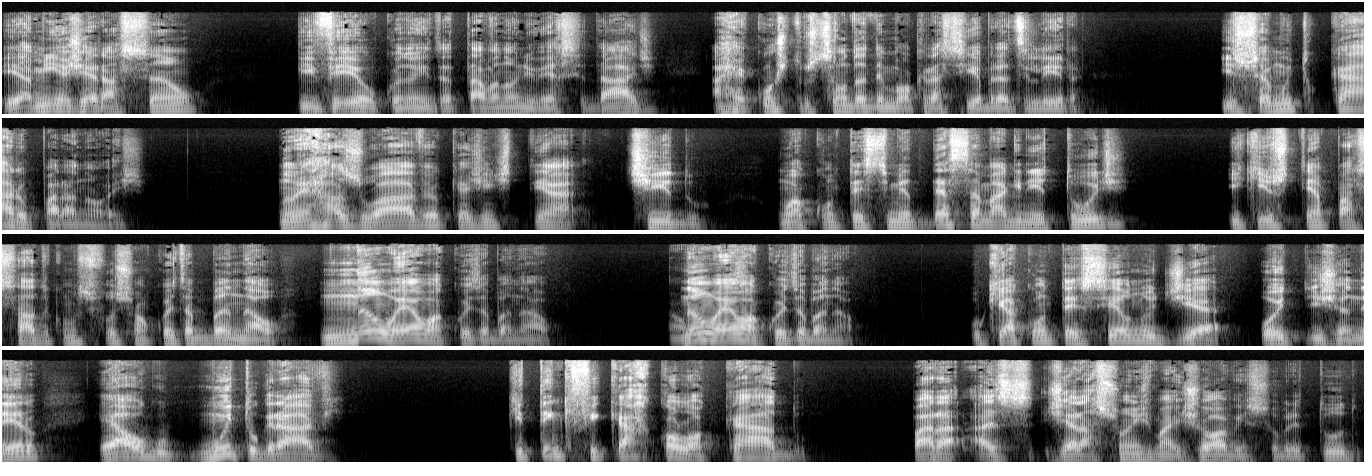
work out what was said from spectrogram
E a minha geração viveu, quando eu ainda estava na universidade, a reconstrução da democracia brasileira. Isso é muito caro para nós. Não é razoável que a gente tenha tido um acontecimento dessa magnitude e que isso tenha passado como se fosse uma coisa banal. Não é uma coisa banal. Não é uma coisa banal. O que aconteceu no dia 8 de janeiro é algo muito grave, que tem que ficar colocado para as gerações mais jovens, sobretudo,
